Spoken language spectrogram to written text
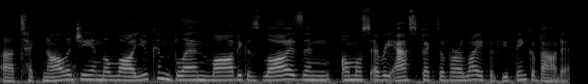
uh, technology in the law. You can blend law because law is in almost every aspect of our life if you think about it.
